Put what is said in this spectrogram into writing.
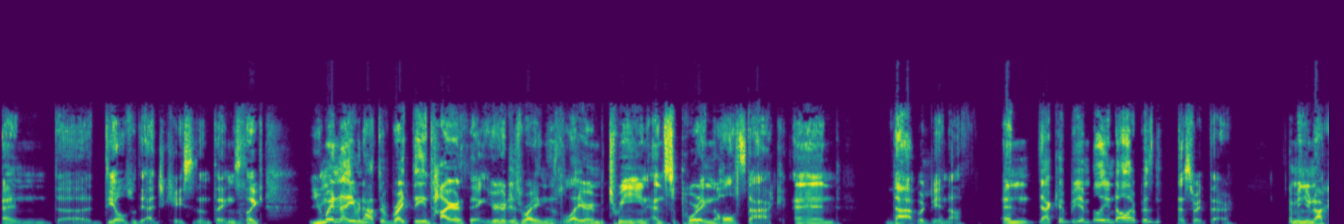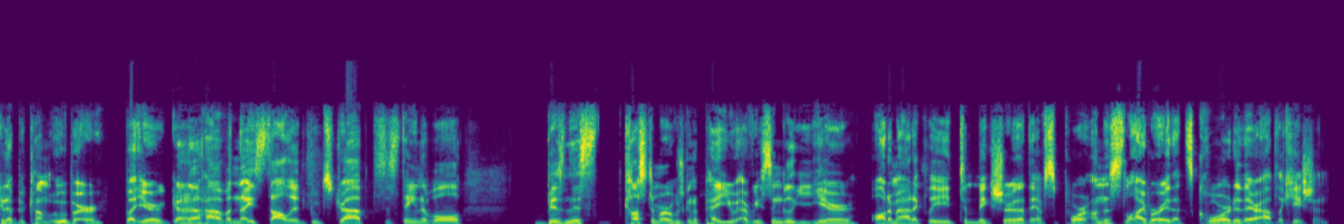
and uh, deals with the edge cases and things like you might not even have to write the entire thing. You're just writing this layer in between and supporting the whole stack. And that would be enough. And that could be a million dollar business right there. I mean, you're not going to become Uber, but you're going to have a nice, solid, bootstrapped, sustainable business customer who's going to pay you every single year automatically to make sure that they have support on this library that's core to their application.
